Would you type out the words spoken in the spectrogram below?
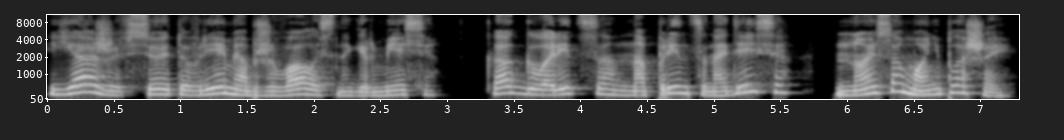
Я же все это время обживалась на Гермесе. Как говорится, на принца надейся, но и сама не плашай.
